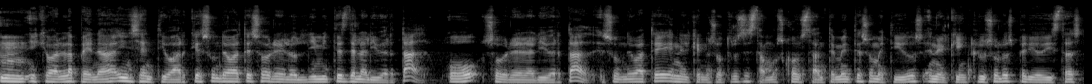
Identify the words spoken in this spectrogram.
y que vale la pena incentivar, que es un debate sobre los límites de la libertad o sobre la libertad. Es un debate en el que nosotros estamos constantemente sometidos, en el que incluso los periodistas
